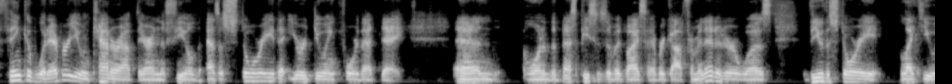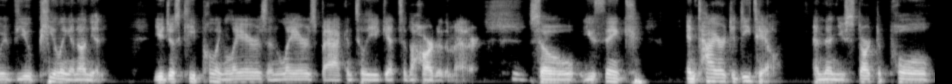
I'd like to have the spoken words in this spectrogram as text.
think of whatever you encounter out there in the field as a story that you're doing for that day. And one of the best pieces of advice I ever got from an editor was view the story like you would view peeling an onion. You just keep pulling layers and layers back until you get to the heart of the matter. Mm-hmm. So you think entire to detail, and then you start to pull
